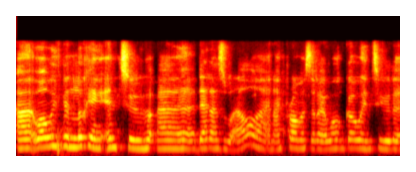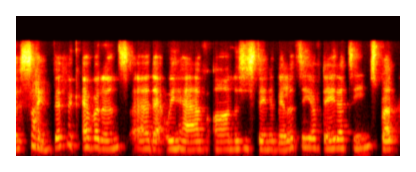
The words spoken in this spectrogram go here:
Uh, well, we've been looking into uh, that as well, and I promise that I won't go into the scientific evidence uh, that we have on the sustainability of data teams, but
